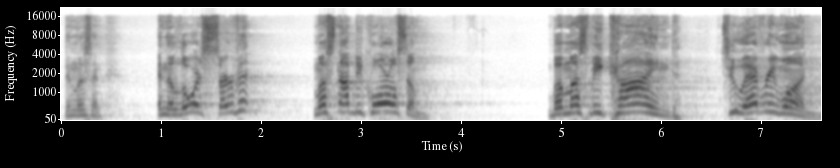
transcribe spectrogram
then listen. And the Lord's servant must not be quarrelsome, but must be kind to everyone,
